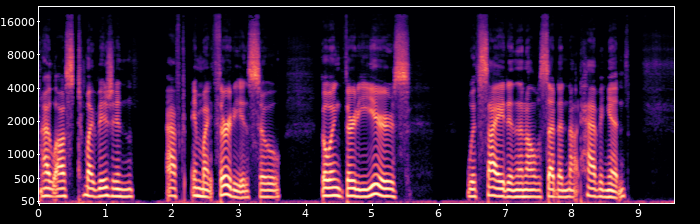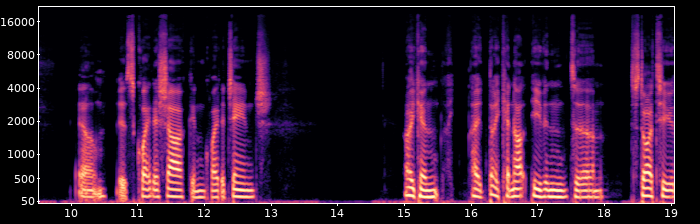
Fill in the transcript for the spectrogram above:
I lost my vision after in my 30s, so going 30 years with sight and then all of a sudden not having it um, is quite a shock and quite a change. I can I I cannot even um, start to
